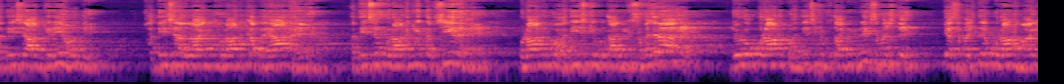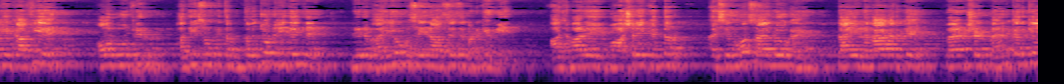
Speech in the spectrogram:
हदीस आपकी नहीं होती। हदीस अल्लाह कुरान का बयान है। हदीस कुरान की तफसीर है। कुरान को हदीस के मुताबिक समझ रहा है। जो लोग कुरान को हदीस के मुताबिक नहीं समझते या समझते हैं कुरान हमारे लिए काफ़ी है और वो फिर हदीसों की तरफ़ तवज्जो नहीं देते, मेरे भाइयों सही रास्ते से भटके हुए। आज हमारे माशरे के अंदर ऐसे बहुत सारे लोग हैं टाई लगा करके, पैंट शर्ट पहन करके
